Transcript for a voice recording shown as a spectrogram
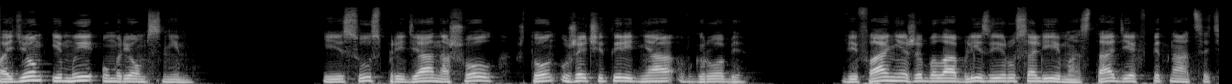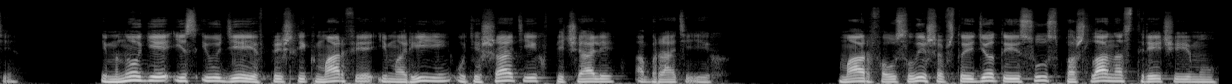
пойдем и мы умрем с ним». Иисус, придя, нашел, что он уже четыре дня в гробе. Вифания же была близ Иерусалима, стадиях в пятнадцати. И многие из иудеев пришли к Марфе и Марии утешать их в печали о брате их. Марфа, услышав, что идет Иисус, пошла навстречу ему.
